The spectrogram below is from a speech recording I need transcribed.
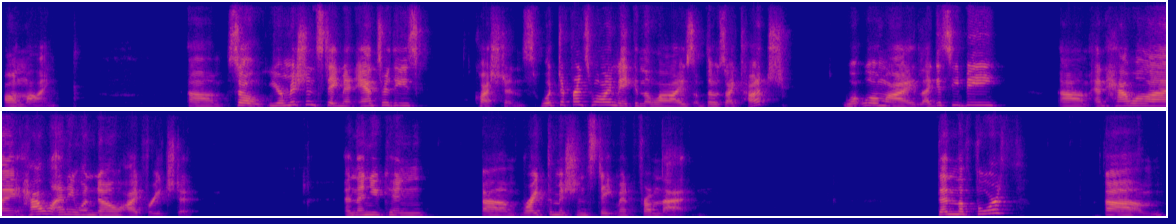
online. Um, so, your mission statement answer these questions What difference will I make in the lives of those I touch? What will my legacy be? Um, and how will I, how will anyone know I've reached it? And then you can um, write the mission statement from that. Then the fourth um,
